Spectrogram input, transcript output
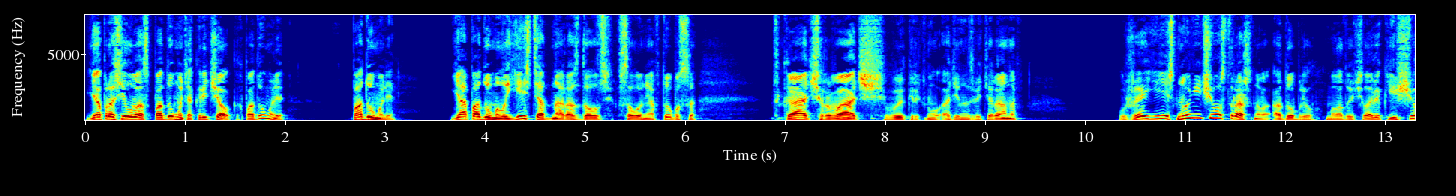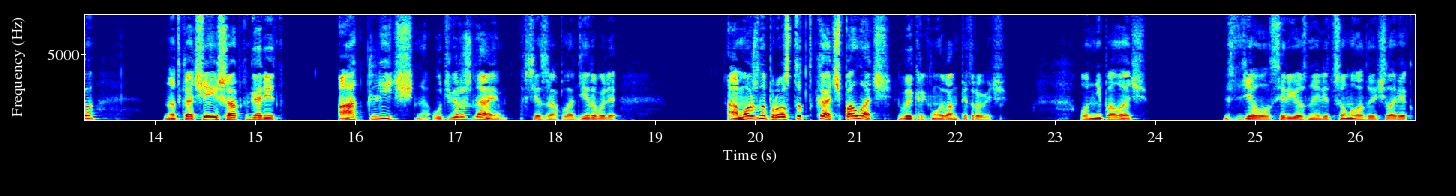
Я просил вас подумать о кричалках. Подумали? Подумали. Я подумала, есть одна, раздалась в салоне автобуса. Ткач, рвач, выкрикнул один из ветеранов. Уже есть, но ничего страшного, одобрил молодой человек. Еще на ткаче и шапка горит. Отлично, утверждаем. Все зааплодировали. А можно просто ткач-палач, выкрикнул Иван Петрович. Он не палач. Сделал серьезное лицо молодой человек.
